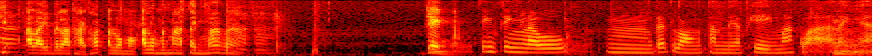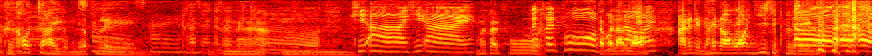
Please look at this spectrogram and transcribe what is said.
คิดอะไรเวลาถ่ายทอดอารมณ์อะอารมณ์มันมาเต็มมากเลยอะอ่าเก่งอะจริง ๆ แล้วอืมก็ลองทำเนื้อเพลงมากกว่าอะไรเงี้ยคือเข้าใจกับเนื้อเพลง ใช่ๆค่ะ เข้าใจกันใช่ไหมฮะเอออม ขี้อายขี้อาย ไม่ค่อยพูด ไม่ค่อยพูดแต่พูเวดลาร้องน้อยอันนั้นเดี๋ยวให้น้องร้อง 20 เพลเองอเออเออ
